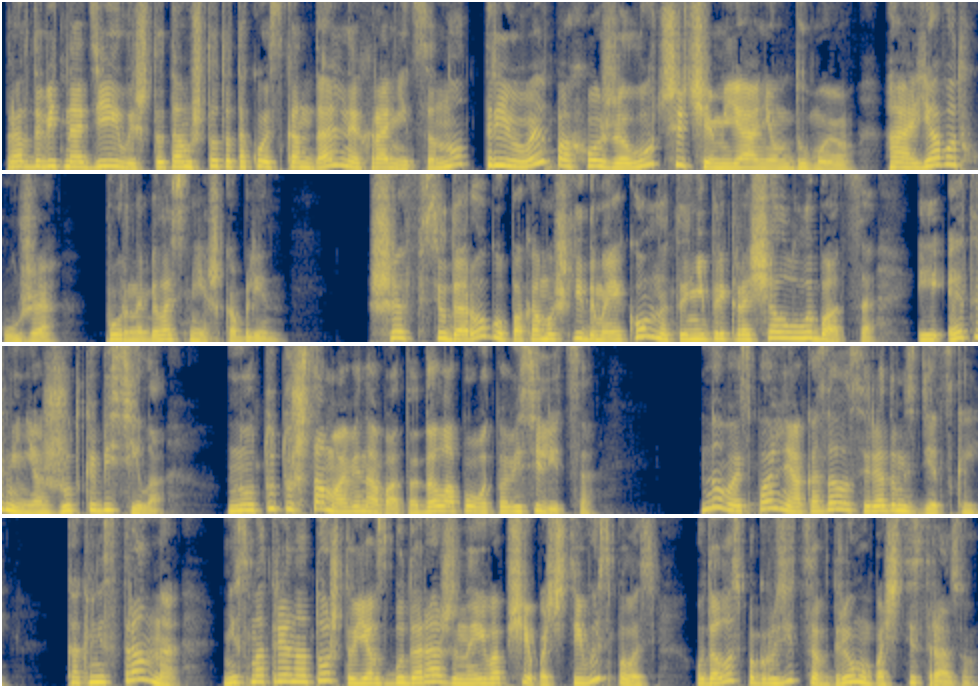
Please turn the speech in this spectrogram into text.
Правда, ведь надеялась, что там что-то такое скандальное хранится, но 3В, похоже, лучше, чем я о нем думаю. А я вот хуже. Порно-белоснежка, блин». Шеф всю дорогу, пока мы шли до моей комнаты, не прекращал улыбаться, и это меня жутко бесило. Ну, тут уж сама виновата, дала повод повеселиться. Новая спальня оказалась рядом с детской. Как ни странно, несмотря на то, что я взбудоражена и вообще почти выспалась, удалось погрузиться в дрему почти сразу.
